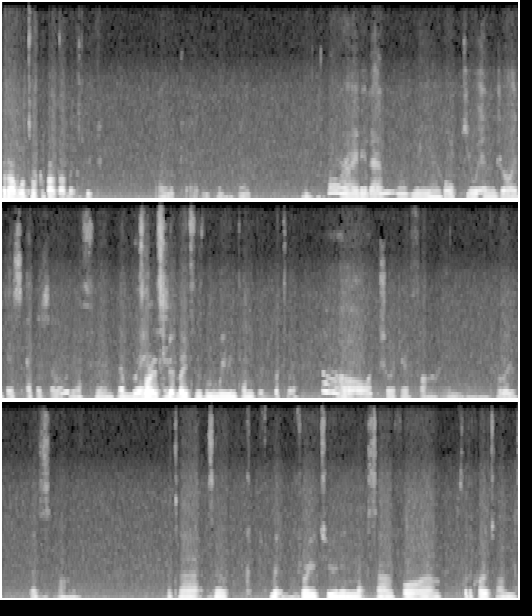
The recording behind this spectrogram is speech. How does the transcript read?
but I will talk about that next week. Okay. okay. Alrighty then. We Mm. hope you enjoyed this episode. Yes. Uh, A mm, sorry, it's a bit later than we intended, but uh, Oh, I'm sure they're fine. they that's fine. But uh, so make sure you tune in next time for um, for the Krotons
